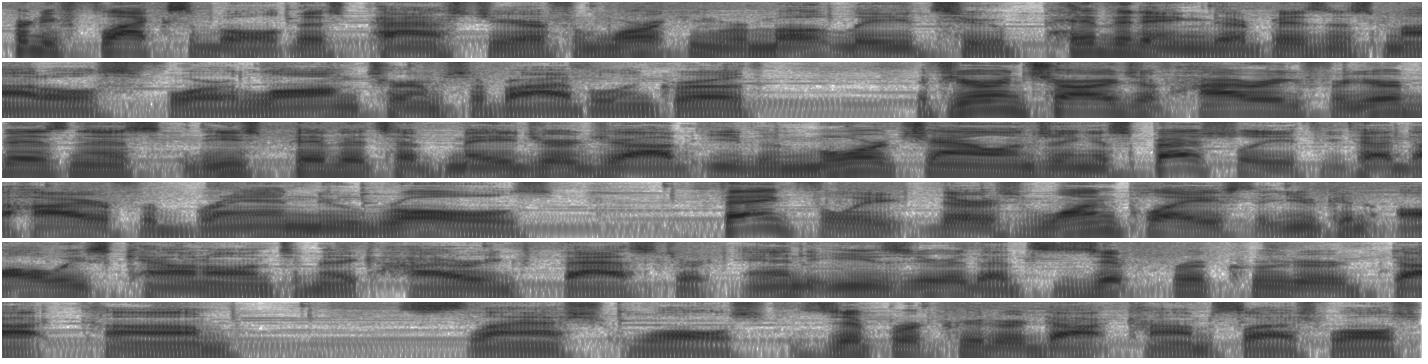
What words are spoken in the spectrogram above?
pretty flexible this past year from working remotely to pivoting their business models for long term survival and growth. If you're in charge of hiring for your business, these pivots have made your job even more challenging, especially if you've had to hire for brand new roles Thankfully, there's one place that you can always count on to make hiring faster and easier. That's ziprecruiter.com slash Walsh. ZipRecruiter.com slash Walsh.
